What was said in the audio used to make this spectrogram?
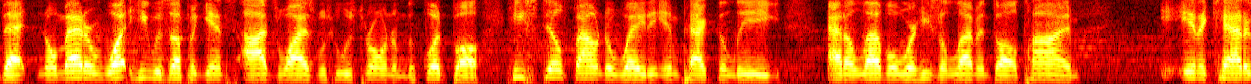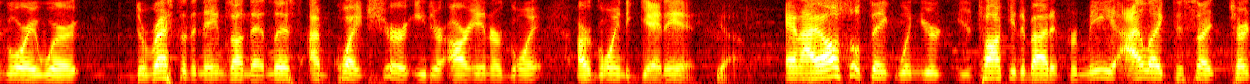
that no matter what he was up against odds wise with who was throwing him the football, he still found a way to impact the league at a level where he's 11th all time in a category where the rest of the names on that list, I'm quite sure either are in or going are going to get in. Yeah. And I also think when you're you're talking about it for me, I like to start, to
